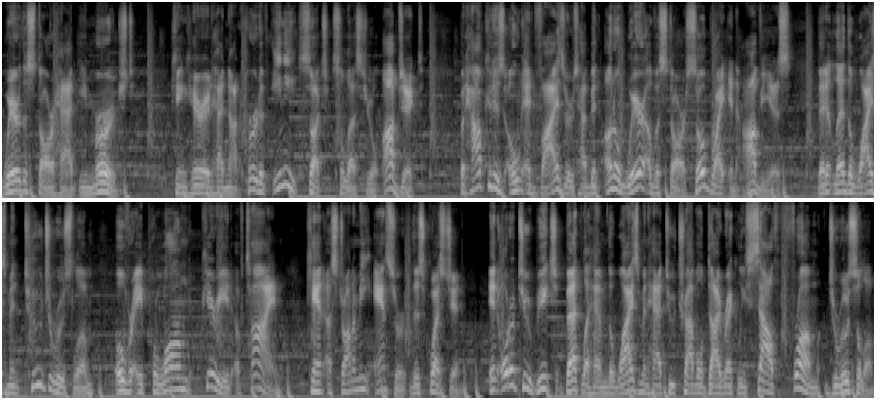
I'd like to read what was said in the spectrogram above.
where the star had emerged. King Herod had not heard of any such celestial object, but how could his own advisors have been unaware of a star so bright and obvious that it led the wise men to Jerusalem over a prolonged period of time? Can astronomy answer this question? In order to reach Bethlehem, the wise men had to travel directly south from Jerusalem.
